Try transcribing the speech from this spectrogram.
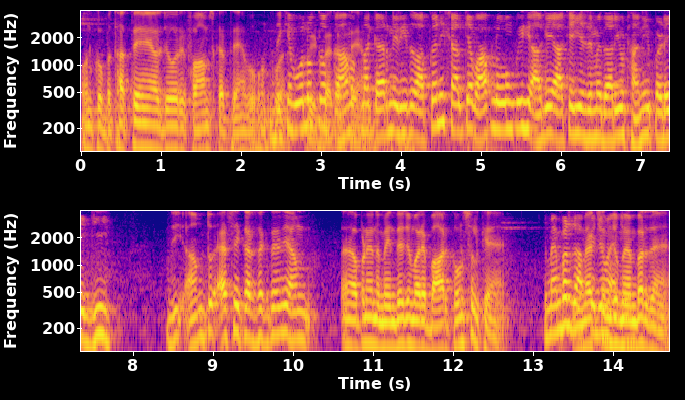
उनको बताते हैं और जो रिफॉर्म्स करते हैं वो उनको देखिए वो लोग तो काम अपना कर नहीं रही तो आपका नहीं ख्याल कि अब आप लोगों को ही आगे आके ये ज़िम्मेदारी उठानी पड़ेगी? जी हम तो ऐसे कर सकते हैं जी हम अपने नुमाइंदे जो हमारे बार काउंसिल के हैं मेंबर्स तो आपके जो, जो मेंबर्स हैं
